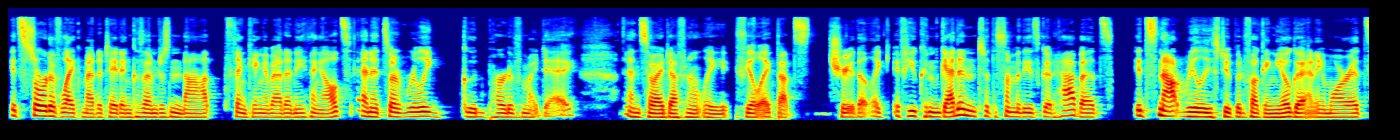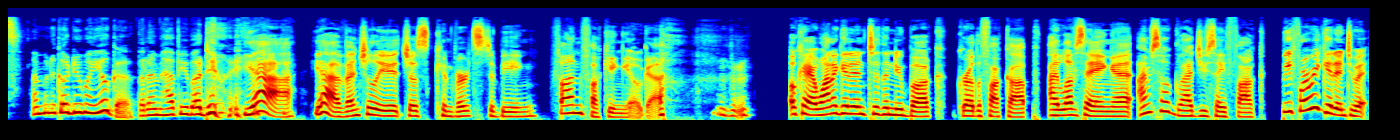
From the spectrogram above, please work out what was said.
It's sort of like meditating because I'm just not thinking about anything else. And it's a really good part of my day. And so I definitely feel like that's true that, like, if you can get into the, some of these good habits, it's not really stupid fucking yoga anymore. It's, I'm going to go do my yoga that I'm happy about doing. yeah. Yeah. Eventually it just converts to being fun fucking yoga. Mm-hmm. Okay, I want to get into the new book, Grow the Fuck Up. I love saying it. I'm so glad you say fuck. Before we get into it,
